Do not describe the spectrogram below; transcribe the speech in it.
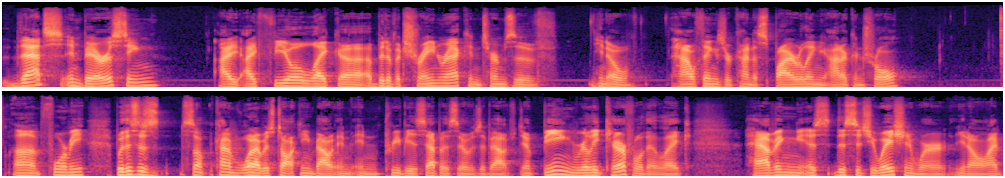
that's embarrassing. I, I feel like a, a, bit of a train wreck in terms of, you know, how things are kind of spiraling out of control uh, for me. But this is some kind of what I was talking about in, in previous episodes about you know, being really careful that like having this, situation where, you know, I,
